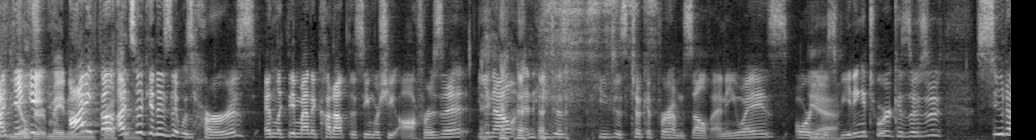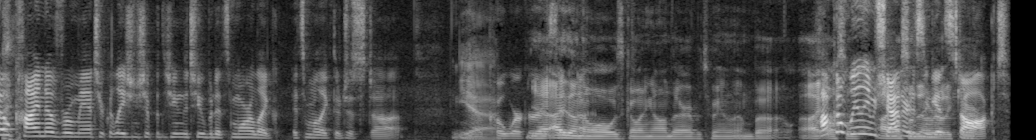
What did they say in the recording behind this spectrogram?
I think yogurt it, made an I felt I took it as it was hers, and like they might have cut out the scene where she offers it, you know, and he just he just took it for himself anyways, or he was feeding it to her because there's a pseudo kind of romantic relationship between the two, but it's more like it's more like they're just uh, you Yeah. know, co-workers. Yeah, I don't Uh, know what was going on there between them, but I How also, come William Shatner doesn't didn't get really care. stalked?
